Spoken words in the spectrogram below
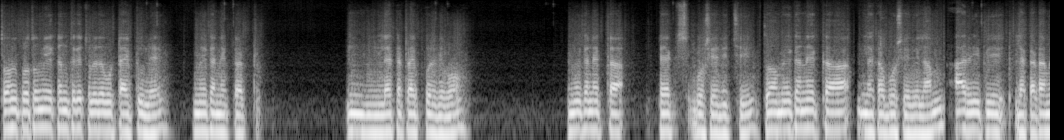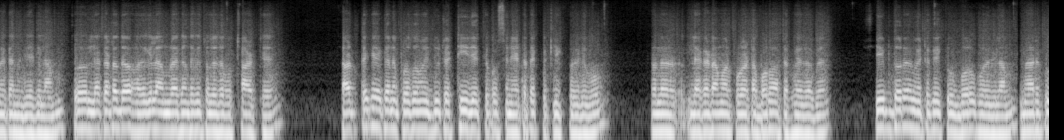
তো আমি প্রথমে এখান থেকে চলে যাব টাইপ টুলে আমি এখানে একটা লেখা টাইপ করে দেব। আমি এখানে একটা টেক্সট বসিয়ে দিচ্ছি। তো আমি এখানে একটা লেখা বসিয়ে দিলাম। আর ইপি লেখাটা আমি এখানে দিয়ে দিলাম। তো লেখাটা দেওয়া হয়ে গেলে আমরা এখান থেকে চলে যাব চার্টে চার্ট থেকে এখানে প্রথমে দুইটা টি দেখতে পাচ্ছেন, এটাতে একটা ক্লিক করে দেব। তাহলে লেখাটা আমার পুরোটা বড় হাতে হয়ে যাবে। শিপ ধরে আমি এটাকে একটু বড় করে দিলাম। আমি আর একটু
